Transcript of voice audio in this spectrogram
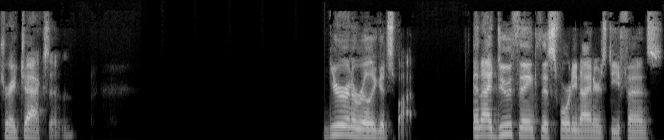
Drake Jackson, you're in a really good spot. And I do think this 49ers defense,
